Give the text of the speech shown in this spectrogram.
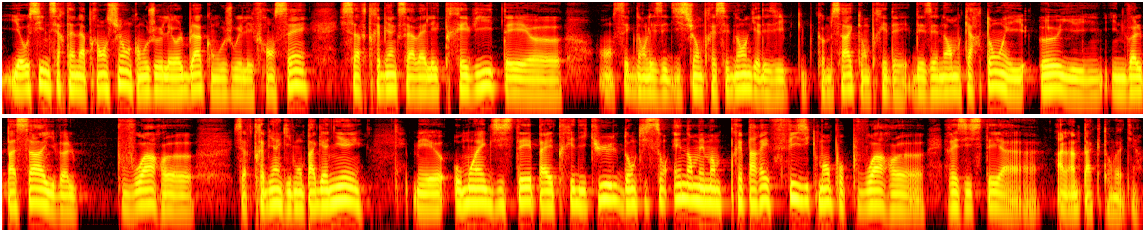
il y a aussi une certaine appréhension quand vous jouez les All Blacks, quand vous jouez les Français. Ils savent très bien que ça va aller très vite et euh, on sait que dans les éditions précédentes, il y a des équipes comme ça qui ont pris des, énormes cartons et eux, ils, ne veulent pas ça. Ils veulent pouvoir. Euh, ils savent très bien qu'ils vont pas gagner, mais euh, au moins exister, pas être ridicule. Donc ils sont énormément préparés physiquement pour pouvoir résister à l'impact, on va dire.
